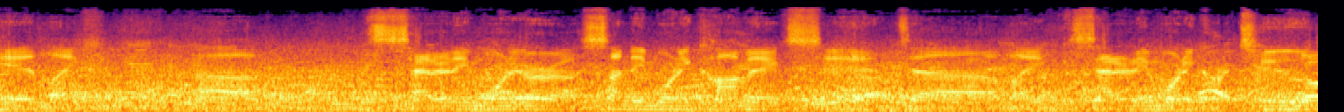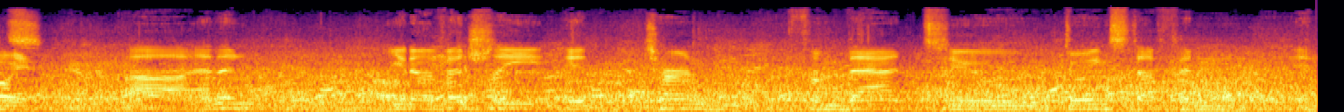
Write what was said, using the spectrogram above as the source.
kid, like. Uh, Saturday morning or uh, Sunday morning comics and uh, like Saturday morning cartoons. Oh, yeah. uh, and then, you know, eventually it turned from that to doing stuff in, in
